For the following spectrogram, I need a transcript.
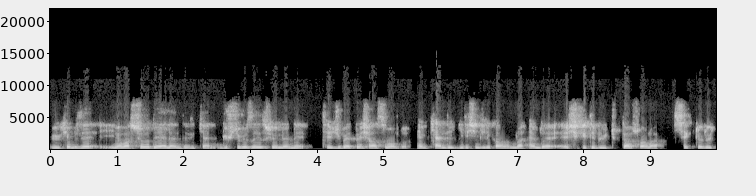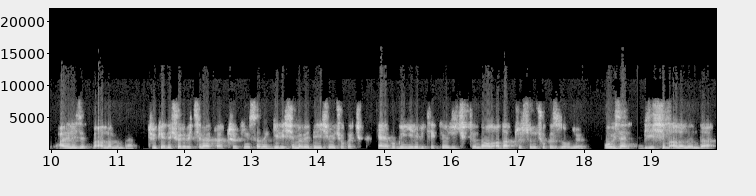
Ülkemize inovasyonu değerlendirirken güçlü ve zayıf yönlerini tecrübe etme şansım oldu. Hem kendi girişimcilik alanında hem de şirketi büyüttükten sonra sektörü analiz etme anlamında. Türkiye'de şöyle bir trend var. Türk insanı gelişime ve değişime çok açık. Yani bugün yeni bir teknoloji çıktığında onun adaptasyonu çok hızlı oluyor. O yüzden bilişim alanında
